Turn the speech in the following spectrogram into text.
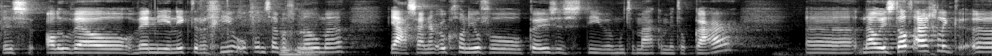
Dus alhoewel Wendy en ik de regie op ons hebben Mhm. genomen, ja, zijn er ook gewoon heel veel keuzes die we moeten maken met elkaar. Eh, nou is dat eigenlijk, eh,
